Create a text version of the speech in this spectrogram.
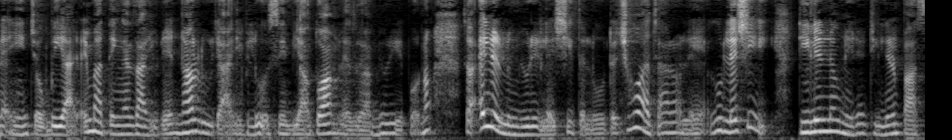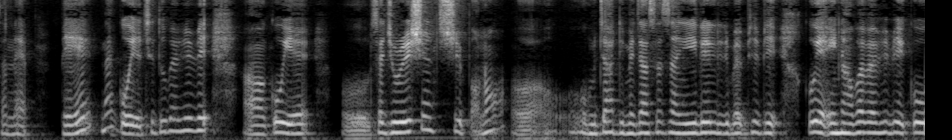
နဲ့အရင်ကြုံပေးရတယ်အဲ့မှာသင်ခန်းစာယူတယ်နောက်လူကြရင်ဘယ်လိုအဆင်ပြေအောင်သွားမလဲဆိုတာမျိုးတွေပေါ့နော်ဆိုတော့အဲ့လိုလူမျိုးတွေလည်းရှိတယ်လို့တချို့ကကြတော့လေအခုလက်ရှိဒီလင်းလုပ်နေတဲ့ဒီလင်း person နဲ့ဘဲနဲ့ကိုယ့်ရဲ့ချစ်သူပဲဖြစ်ဖြစ်အာကိုယ့်ရဲ့ဟို saturation ship ပေါ့နော်ဟိုမကြဒီမကြဆက်ဆံရေးလေးတွေပဲဖြစ်ဖြစ်ကိုယ့်ရဲ့အိမ်ထောင်ဘက်ပဲဖြစ်ဖြစ်ကို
